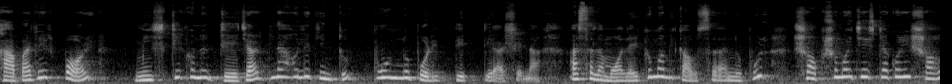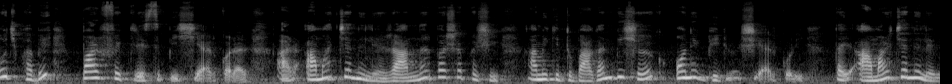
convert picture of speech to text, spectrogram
খাবারের পর মিষ্টি কোনো ডেজার্ট না হলে কিন্তু পূর্ণ পরিতৃপ্তি আসে না। আসসালামু আলাইকুম, আমি কাউসারা নুপুর। সবসময় চেষ্টা করি সহজভাবে পারফেক্ট রেসিপি শেয়ার করার। আর আমার চ্যানেলে রান্নার পাশাপাশি আমি কিন্তু বাগান বিষয়ক অনেক ভিডিও শেয়ার করি। তাই আমার চ্যানেলের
